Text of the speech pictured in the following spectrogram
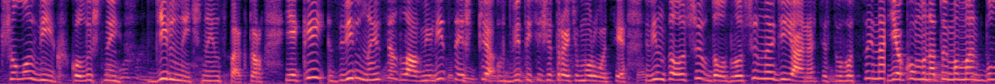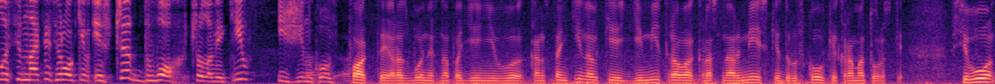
чоловік, колишній дільничний інспектор, який звільнився з лав міліції ще в 2003 році. Він залучив до злочинної діяльності свого сина, якому на той момент було 17 років, і ще двох чоловіків і жінку. Факты разбойных нападений в Константиновке, Димитрово, Красноармейске, Дружковке, Краматорске. Всего э,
